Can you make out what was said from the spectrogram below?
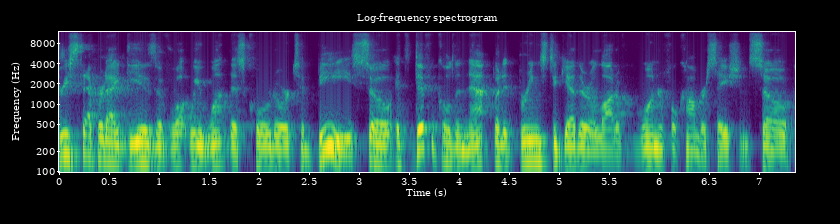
three separate ideas of what we want this corridor to be. So it's difficult in that, but it brings together a lot of wonderful conversations. So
